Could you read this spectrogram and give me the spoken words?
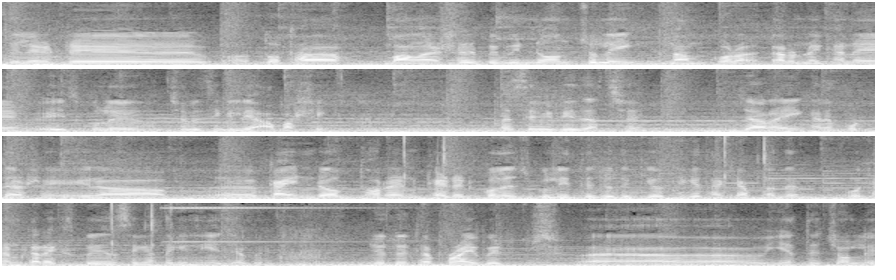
সিলেটে তথা বাংলাদেশের বিভিন্ন অঞ্চলেই নাম করা, কারণ এখানে এই স্কুলে হচ্ছে বেসিক্যালি আবাসিক ফ্যাসিলিটিস আছে যারা এখানে পড়তে আসে, এরা কাইন্ড অফ ধরেন ক্যাডেট কলেজগুলিতে যদি কেউ থেকে থাকে আপনাদের, ওইখানকার এক্সপিরিয়েন্স এখান থেকে নিয়ে যাবে। যদি এটা প্রাইভেট ইয়েতে চলে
